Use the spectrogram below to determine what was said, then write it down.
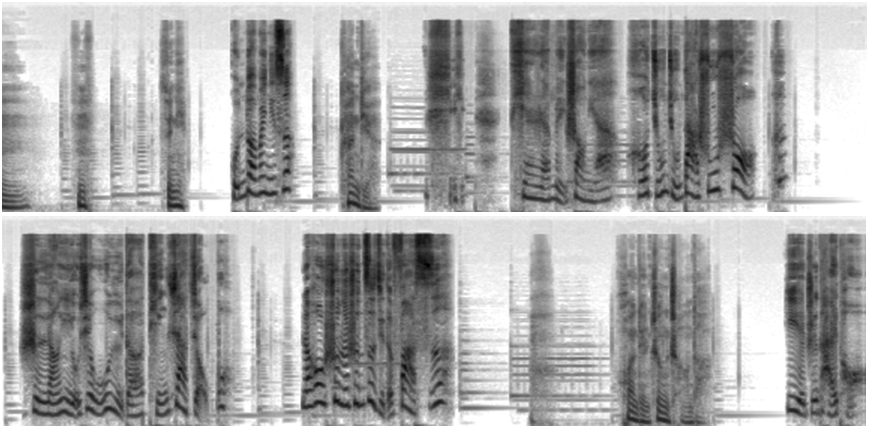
嗯，哼，随你。魂断威尼斯，看点。天然美少年和炯炯大叔兽。哼。沈良义有些无语的停下脚步，然后顺了顺自己的发丝，换点正常的。叶芝抬头。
